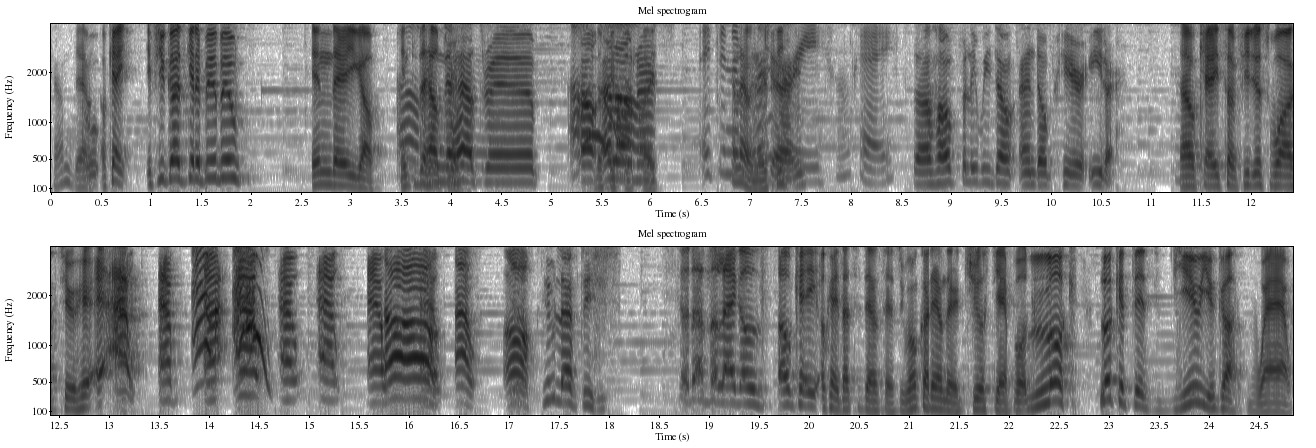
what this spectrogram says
calm down. Okay, if you guys get a boo boo, in there you go, into Oh. the health in the health room. Oh, Oh, Look hello, nurse. It's an Hello, Nursey. anniversary. Okay. So hopefully we don't end up here either. Okay, so if you just walk through here, eh, ow, ow, ow, Ow, ow, ow, ow, ow, Oh, ow. ow. Oh, who left these? Stood on the Legos. Okay, okay, that's it downstairs. We won't go down there just yet, but look, look at this view you got. Wow,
